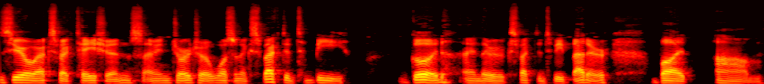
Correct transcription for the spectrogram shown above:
zero expectations. I mean, Georgia wasn't expected to be good and they're expected to be better, but um,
